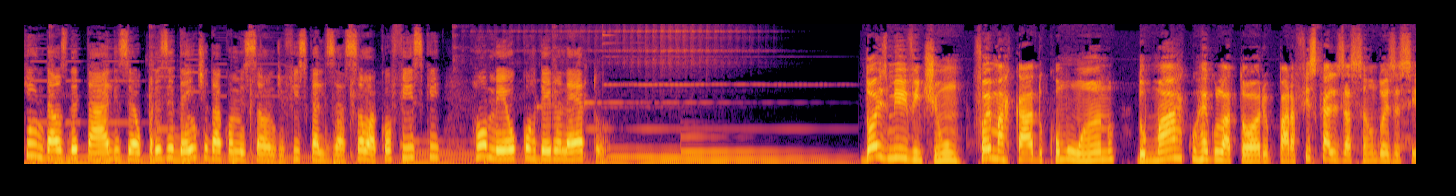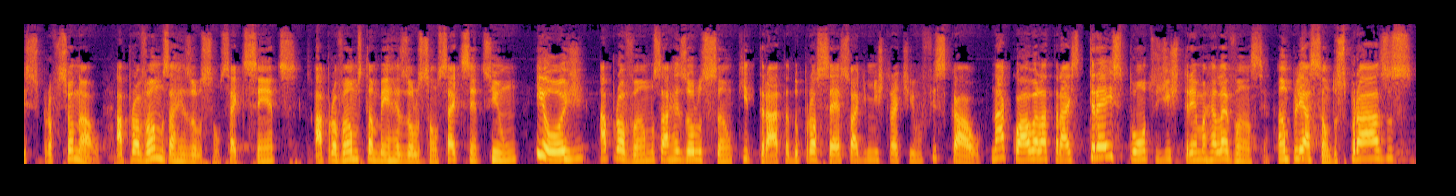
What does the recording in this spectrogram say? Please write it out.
Quem dá os detalhes é o presidente da Comissão de Fiscalização, a COFISC, Romeu Cordeiro Neto. 2021 foi marcado como um ano do Marco Regulatório para Fiscalização do Exercício Profissional. Aprovamos a Resolução 700, aprovamos também a Resolução 701 e hoje aprovamos a resolução que trata do processo administrativo fiscal, na qual ela traz três pontos de extrema relevância: ampliação dos prazos,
